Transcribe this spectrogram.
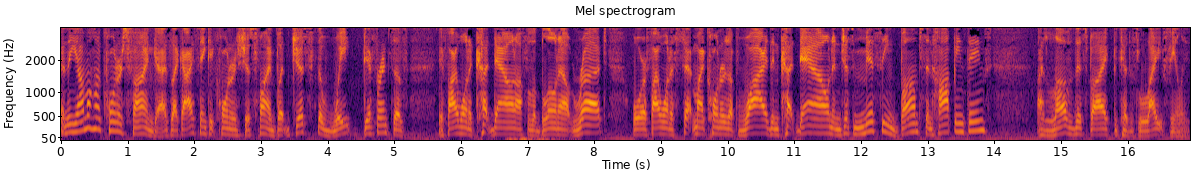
And the Yamaha corner's fine, guys. Like, I think it corners just fine. But just the weight difference of if I want to cut down off of a blown out rut, or if I want to set my corners up wide and cut down, and just missing bumps and hopping things, I love this bike because it's light feeling.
